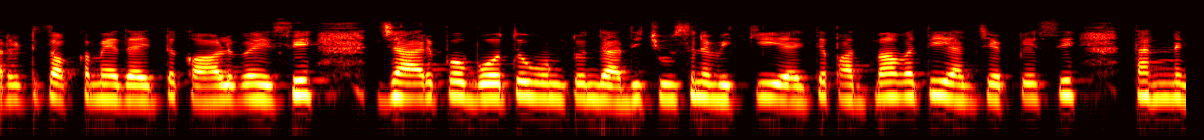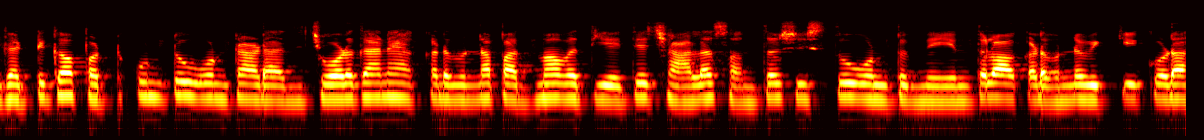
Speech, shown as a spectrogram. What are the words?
అరటి తొక్క మీద అయితే కాలు వేసి జారిపోబోతూ ఉంటుంది. అది చూసిన విక్కీ అయితే పద్మావతి అని చెప్పేసి తనని గట్టిగా పట్టుకుంటూ ఉంటాడు. అది చూడగానే అక్కడ ఉన్న పద్మావతి అయితే చాలా సంతోషిస్తూ ఉంటుంది. ఇంతలో అక్కడ ఉన్న విక్కీ కూడా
